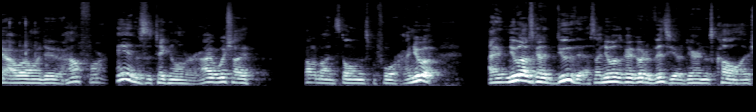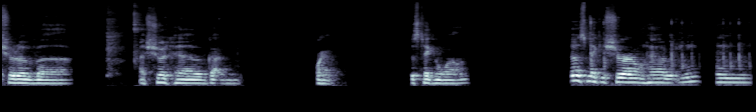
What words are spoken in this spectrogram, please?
Yeah, what I want to do? How far? Man, this is taking longer. I wish I thought about installing this before. I knew it. I knew I was going to do this. I knew I was going to go to Visio during this call. I should have. Uh, I should have gotten. Just taking a while. Just making sure I don't have anything.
